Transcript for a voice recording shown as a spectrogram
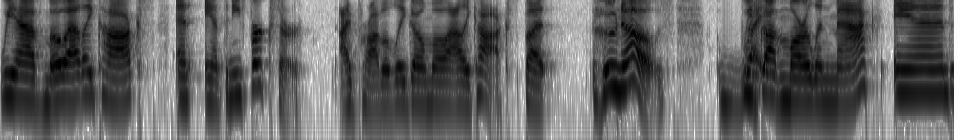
we have Mo Alie-Cox and Anthony Firkser. I'd probably go Mo Alie-Cox, but who knows? We've right. got Marlon Mack and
